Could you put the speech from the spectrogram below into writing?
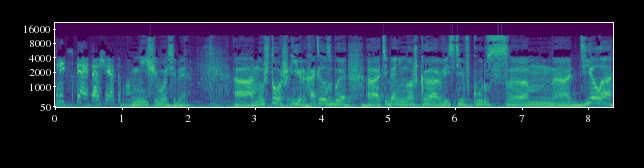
35 даже, я думаю. Ничего себе. А, ну что ж, Ир, хотелось бы а, тебя немножко ввести в курс а, дела,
